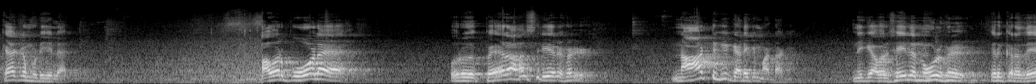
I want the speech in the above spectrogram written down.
கேட்க முடியல. அவர் போல ஒரு பேராசிரியர்கள் நாட்டுக்கு கிடைக்க மாட்டாங்க. இன்றைக்கி அவர் செய்த நூல்கள் இருக்கிறது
